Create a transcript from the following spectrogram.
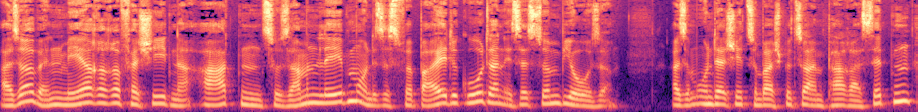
Also wenn mehrere verschiedene Arten zusammenleben und es ist für beide gut, dann ist es Symbiose. Also im Unterschied zum Beispiel zu einem Parasiten,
